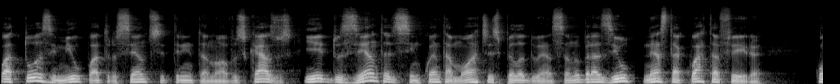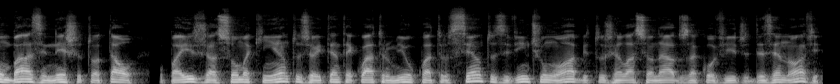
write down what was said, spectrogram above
14.430 novos casos e 250 mortes pela doença no Brasil nesta quarta-feira. Com base neste total, o país já soma 584.421 óbitos relacionados à Covid-19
